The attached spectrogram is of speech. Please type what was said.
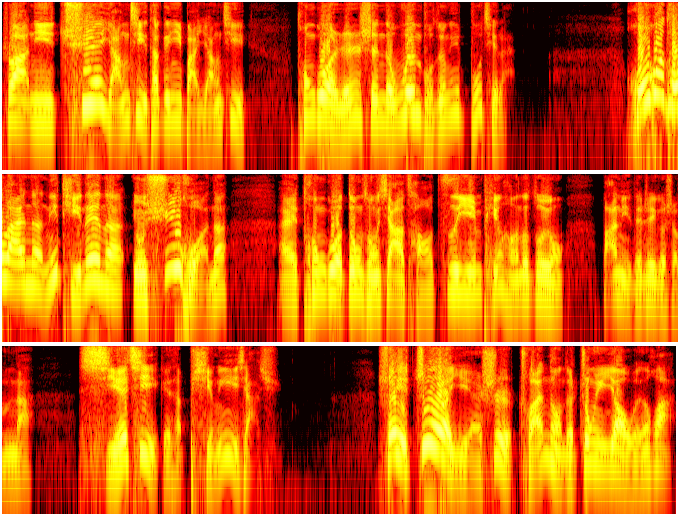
是吧？你缺阳气，它给你把阳气通过人参的温补作用给你补起来。回过头来呢，你体内呢有虚火呢，哎，通过冬虫夏草滋阴平衡的作用，把你的这个什么呢邪气给它平抑下去。所以这也是传统的中医药文化，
